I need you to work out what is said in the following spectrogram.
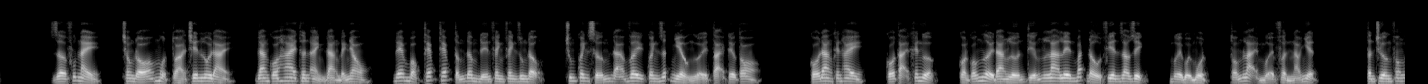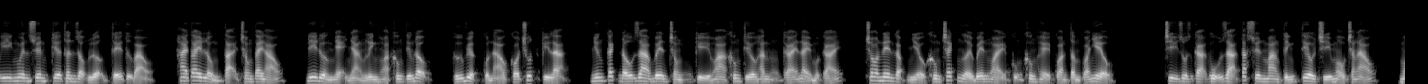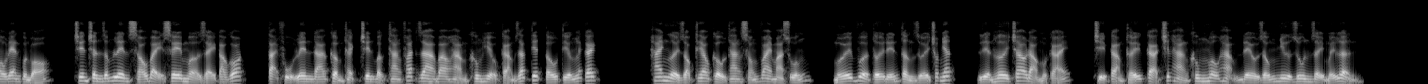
Giờ phút này, trong đó một tòa trên lôi đài, đang có hai thân ảnh đang đánh nhau, đem bọc thép thép tấm đâm đến phanh phanh rung động, chung quanh sớm đã vây quanh rất nhiều người tại kêu to. Có đang khen hay có tại khét ngược, còn có người đang lớn tiếng la lên bắt đầu phiên giao dịch, mười bồi một, tóm lại mười phần náo nhiệt. Tần trường phong y nguyên xuyên kia thân rộng lượng tế tự bảo, hai tay lồng tại trong tay áo, đi đường nhẹ nhàng linh hoạt không tiếng động, cứ việc quần áo có chút kỳ lạ, nhưng cách đấu ra bên trong kỳ hoa không thiếu hẳn cái này một cái, cho nên gặp nhiều không trách người bên ngoài cũng không hề quan tâm quá nhiều. Chị dù cả cụ dạ tắc xuyên mang tính tiêu chí màu trắng áo, màu đen quần bó, trên chân dẫm lên sáu bảy cm dày cao gót, tại phủ lên đá cẩm thạch trên bậc thang phát ra bao hàm không hiểu cảm giác tiết tấu tiếng lách cách hai người dọc theo cầu thang sóng vai mà xuống, mới vừa tới đến tầng dưới chót nhất, liền hơi trao đảo một cái, chỉ cảm thấy cả chiếc hàng không mẫu hạm đều giống như run dày mấy lần.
